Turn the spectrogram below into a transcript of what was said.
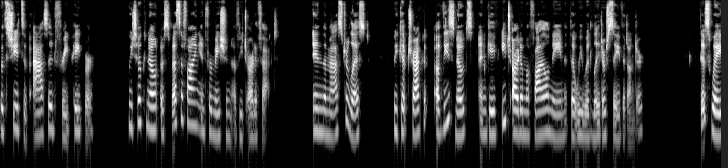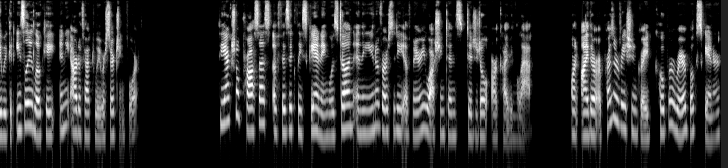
with sheets of acid-free paper, we took note of specifying information of each artifact. In the master list, we kept track of these notes and gave each item a file name that we would later save it under. This way, we could easily locate any artifact we were searching for. The actual process of physically scanning was done in the University of Mary Washington's Digital Archiving Lab, on either a preservation-grade Cobra Rare Book scanner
